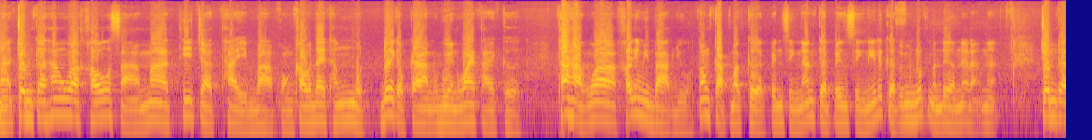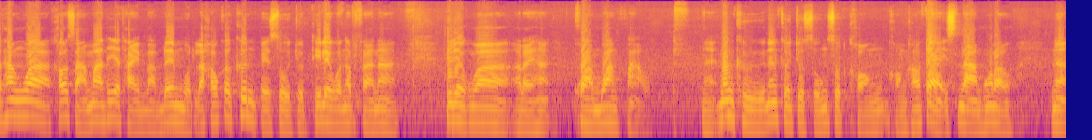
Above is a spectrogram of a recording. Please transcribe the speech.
นะจนกระทั่งว่าเขาสามารถที่จะไถ่บาปของเขาได้ทั้งหมด ด้วยกับการเวียนว่ายตายเกิด ถ้าหากว่าเขายังมีบาปอยู่ ต้องกลับมาเกิดเป็นสิ่งนั้นเกิดเป็นสิ่งนี้แล้วเกิดเป็นมนุษย์เหมือนเดิมนั่นแหละนะจนกระทั่งว่าเขาสามารถที่จะไถ่บาปได้หมด แล้วเขาก็ขึ้นไปสู่จุดที่เรียกว่านับฟานาที่เรียกว่าอะไรฮะความว่างเปล่านะนั่นคือนั่นคือจุดสูงสุดของของเขาแต่อิสลามของเรา นะ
